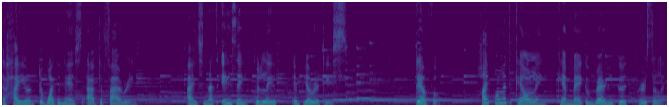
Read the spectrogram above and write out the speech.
the higher the whiteness after firing. And it's not easy to leave impurities. Therefore, high quality kaolin can make very good porcelain.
